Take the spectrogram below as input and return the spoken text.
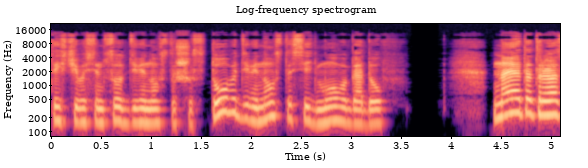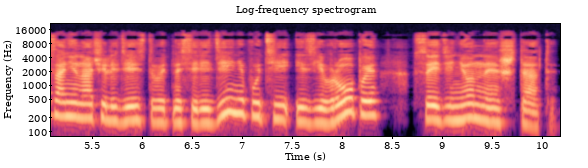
1896-97 годов. На этот раз они начали действовать на середине пути из Европы в Соединенные Штаты.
